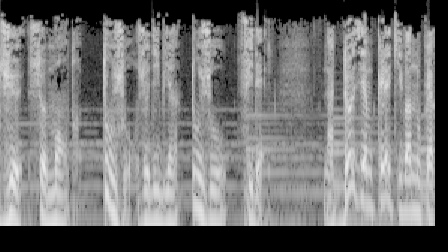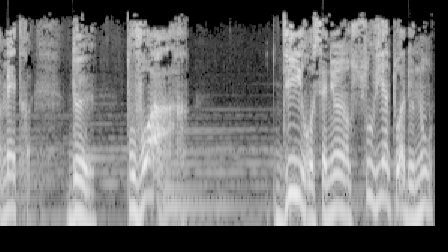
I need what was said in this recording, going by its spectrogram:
Dieu se montre toujours, je dis bien toujours, fidèle. La deuxième clé qui va nous permettre de pouvoir dire au Seigneur, souviens-toi de nous,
